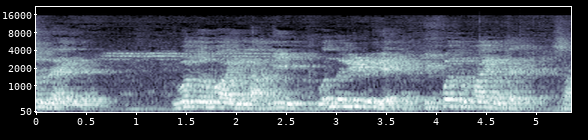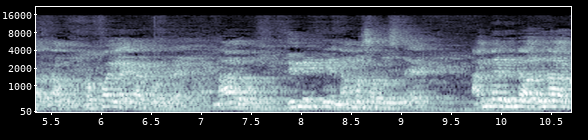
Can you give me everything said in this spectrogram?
ಚಿಲ್ಲರೆ ಆಗಿದೆ. ಇವತ್ತವರೆಗೂ ಆಗಿಲ್ಲ ಈ ಒಂದು ಲೀಟ್ರಿಗೆ ಇಪ್ಪತ್ತು ರೂಪಾಯಿ ಅಂತೆ ಸ, ನಾವು ಪ್ರೊಫೈಲ್ ಲೆಕ್ಕ ಹಾಕೊಂಡ್ರೆ ನಾವು ದಿನಕ್ಕೆ ನಮ್ಮ ಸಂಸ್ಥೆ ಹನ್ನೆರಡರಿಂದ ಹದಿನಾರು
